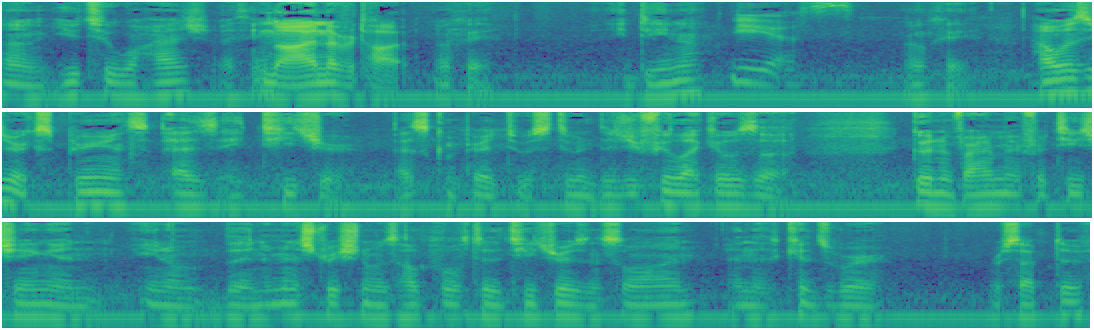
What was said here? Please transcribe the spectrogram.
Um, you too, Wahaj, I think. no i never taught Okay, Dina. Yes. Okay, how was your experience as a teacher as compared to a student? Did you feel like it was a good environment for teaching, and you know the administration was helpful to the teachers and so on, and the kids were receptive?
